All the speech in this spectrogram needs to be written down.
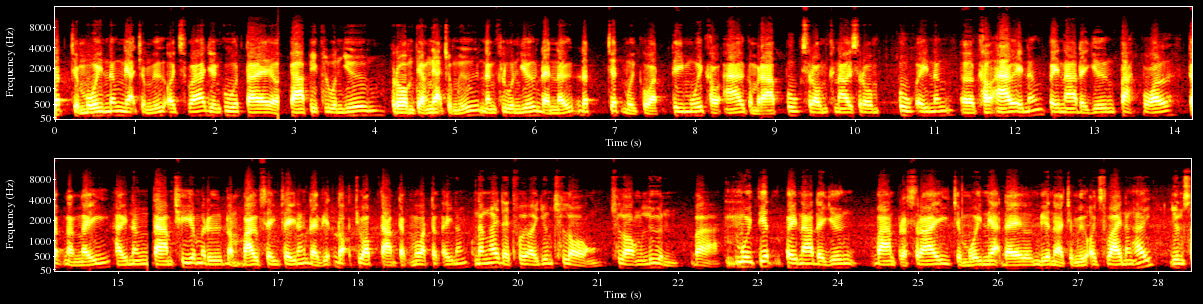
ដិតជាមួយនឹងអ្នកជំងឺអុចស្វាយើងគួរតែការពារខ្លួនយើងព្រមទាំងអ្នកជំងឺនិងខ្លួនយើងដែលនៅដិតចិត្តមួយគាត់ទី1ខោអាវកម្រាបពូកស្រោមខ្នើយស្រោមពូកអីហ្នឹងខោអាវអីហ្នឹងពេលណាដែលយើងប៉ះពាល់ទឹកងងៃហើយនឹងតាមឈាមឬដំបៅផ្សេងផ្សេងហ្នឹងដែលវាដក់ជាប់តាមទឹកមាត់ទឹកអីហ្នឹងហ្នឹងហើយដែលធ្វើឲ្យយើងឆ្លងឆ្លងលឿនបាទមួយទៀតពេលណាដែលយើង បានប្រស្រ័យជាមួយអ្នកដែលមានជំងឺអុចស្វាយនឹងហើយយើងស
